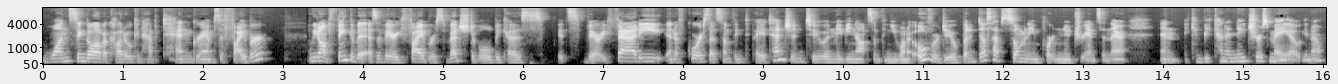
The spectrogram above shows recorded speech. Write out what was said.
one single avocado can have 10 grams of fiber. We don't think of it as a very fibrous vegetable because it's very fatty. And of course, that's something to pay attention to and maybe not something you want to overdo, but it does have so many important nutrients in there. And it can be kind of nature's mayo, you know?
